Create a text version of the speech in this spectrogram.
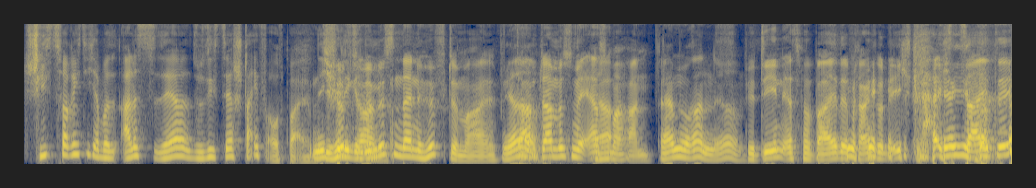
schießt zwar richtig, aber alles sehr, du siehst sehr steif aus bei allem. Nicht Hüfte, wir müssen deine Hüfte mal. Ja. Da, da müssen wir erstmal Ja. ran. Da haben wir ran, ja. Wir dehnen erstmal beide, Frank und ich, gleichzeitig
